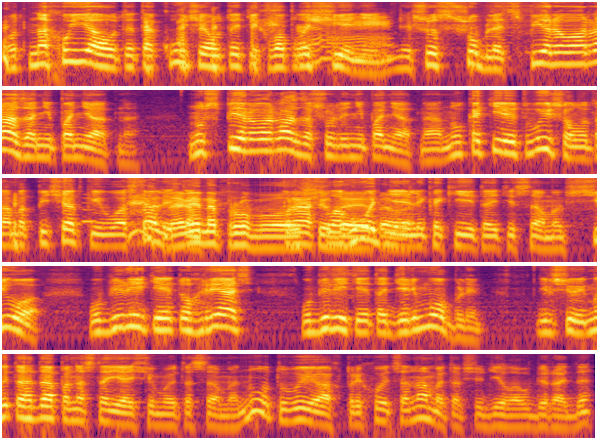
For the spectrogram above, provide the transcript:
Вот нахуя вот эта куча вот этих воплощений? Что, что, блядь, с первого раза непонятно? Ну, с первого раза, что ли, непонятно? Ну, вот вышел, вот там отпечатки его остались, там Наверное, пробовал прошлогодние или какие-то эти самые. Все, уберите эту грязь, уберите это дерьмо, блин. И все, и мы тогда по-настоящему это самое. Ну, вот, увы, ах, приходится нам это все дело убирать, да?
